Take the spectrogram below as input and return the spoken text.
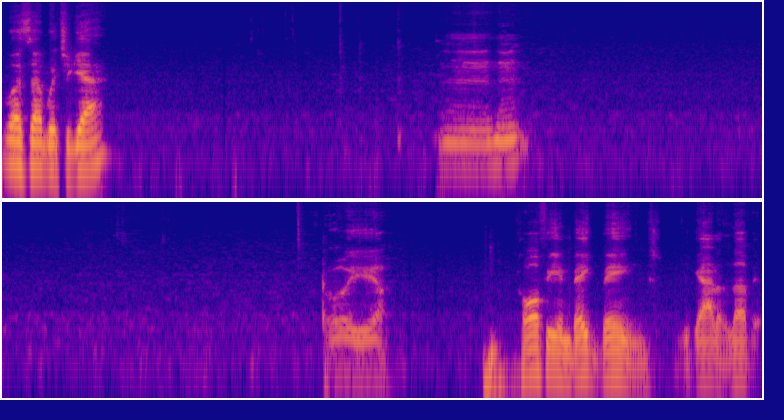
What's up with you, guy? Mm-hmm. Oh yeah. Coffee and baked beans. You gotta love it.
